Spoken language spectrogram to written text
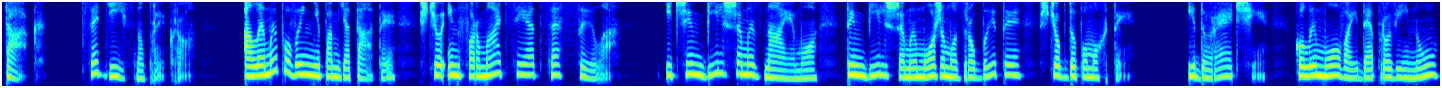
Так, це дійсно прикро. Але ми повинні пам'ятати, що інформація це сила, і чим більше ми знаємо, тим більше ми можемо зробити, щоб допомогти. І до речі, коли мова йде про війну,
